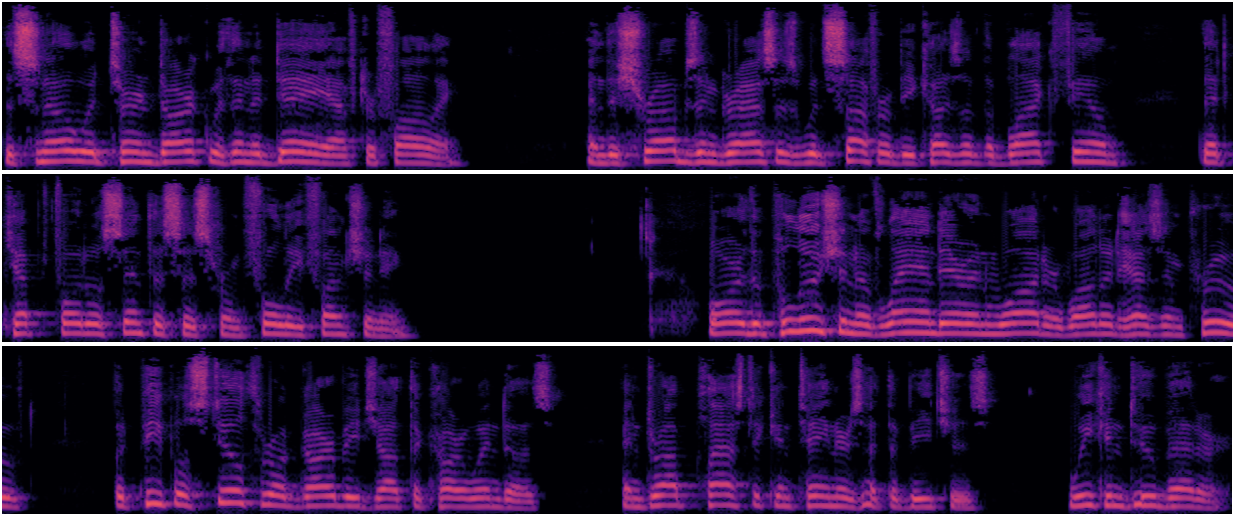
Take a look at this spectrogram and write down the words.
The snow would turn dark within a day after falling, and the shrubs and grasses would suffer because of the black film that kept photosynthesis from fully functioning. Or the pollution of land, air, and water, while it has improved, but people still throw garbage out the car windows and drop plastic containers at the beaches. We can do better.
